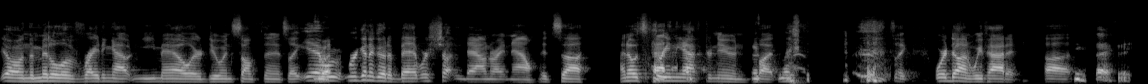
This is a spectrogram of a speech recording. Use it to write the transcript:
know, in the middle of writing out an email or doing something. It's like, yeah, right. we're, we're gonna go to bed. We're shutting down right now. It's uh I know it's three in the afternoon, but it's like we're done. We've had it. Uh exactly.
